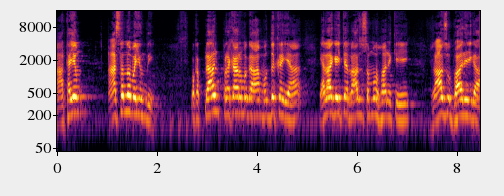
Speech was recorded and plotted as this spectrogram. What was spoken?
ఆ టైం ఆసన్నమై ఉంది ఒక ప్లాన్ ప్రకారముగా ముద్దకయ్య ఎలాగైతే రాజు సమూహానికి రాజు భారీగా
